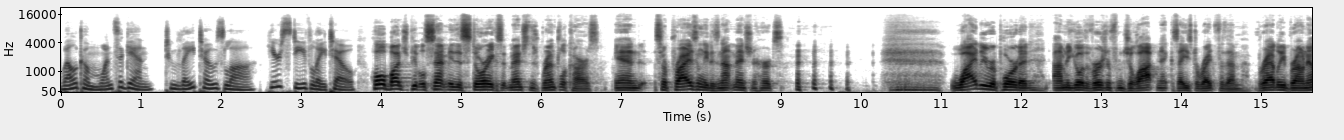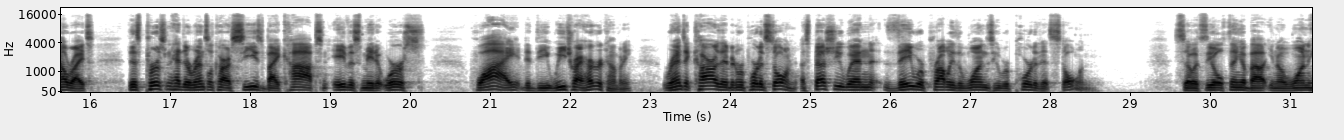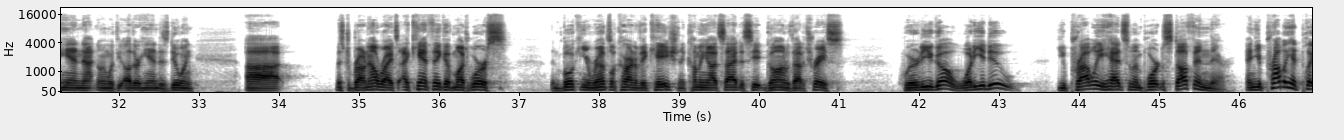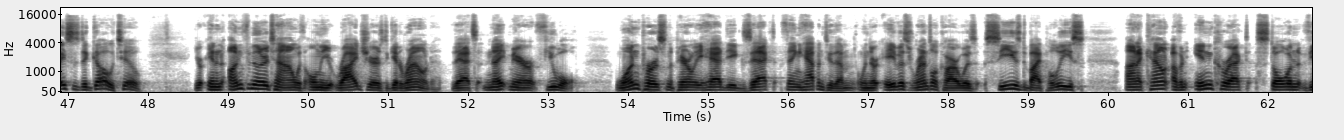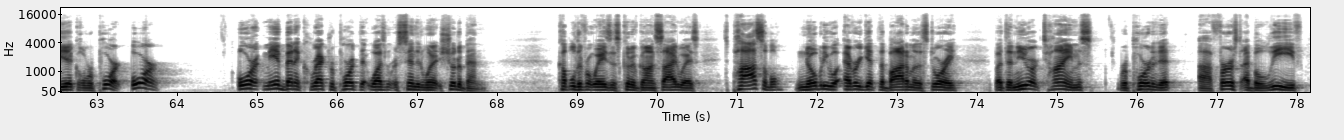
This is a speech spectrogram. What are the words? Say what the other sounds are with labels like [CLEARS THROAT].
Welcome once again to Lehto's Law. Here's Steve Lehto. whole bunch of people sent me this story because it mentions rental cars, and surprisingly, does not mention Hertz. [LAUGHS] Widely reported, I'm going to go with the version from Jalopnik because I used to write for them. Bradley Brownell writes, this person had their rental car seized by cops, and Avis made it worse. Why did the We Try Harder company rent a car that had been reported stolen, especially when they were probably the ones who reported it stolen? So it's the old thing about, you know, one hand not knowing what the other hand is doing. Uh, Mr. Brownell writes, I can't think of much worse than booking a rental car on a vacation and coming outside to see it gone without a trace. Where do you go? What do you do? You probably had some important stuff in there, and you probably had places to go too. You're in an unfamiliar town with only ride shares to get around. That's nightmare fuel. One person apparently had the exact thing happen to them when their Avis rental car was seized by police on account of an incorrect stolen vehicle report, or, or it may have been a correct report that wasn't rescinded when it should have been. A couple different ways this could have gone sideways. It's possible. Nobody will ever get the bottom of the story, but the New York Times reported it uh, first, I believe,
